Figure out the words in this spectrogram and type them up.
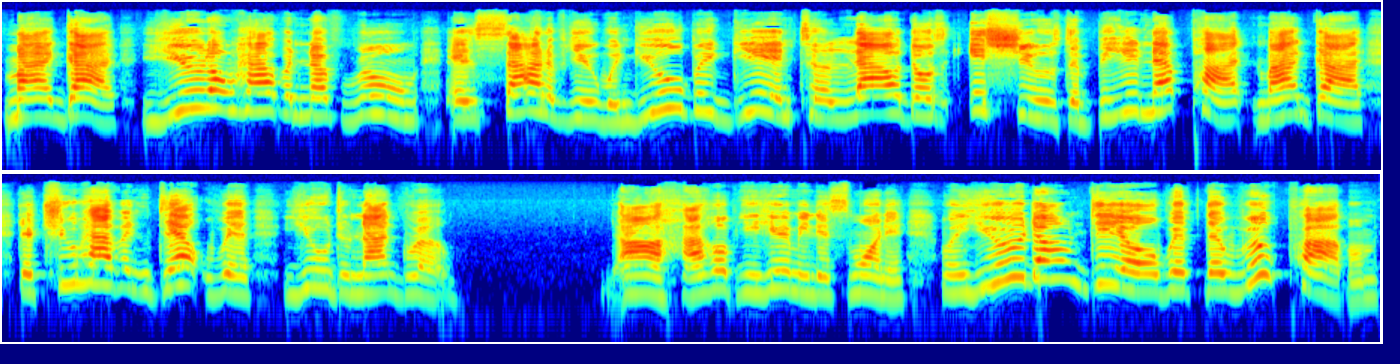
My God, you don't have enough room inside of you when you begin to allow those issues to be in that pot, my God, that you haven't dealt with, you do not grow. Ah, I hope you hear me this morning. When you don't deal with the root problem,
